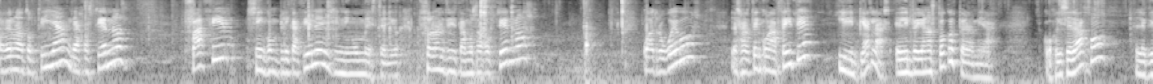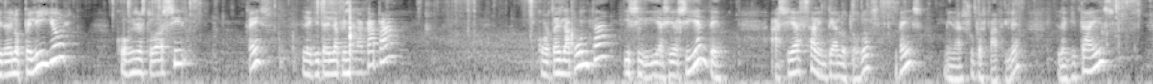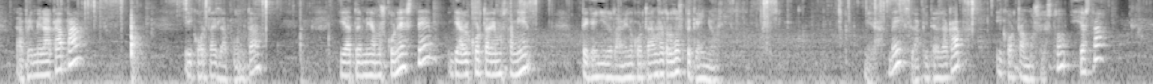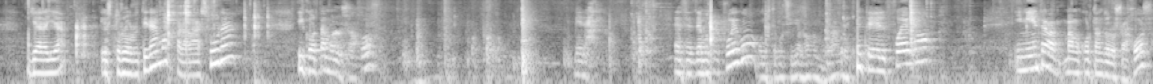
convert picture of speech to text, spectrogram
hacer una tortilla de ajos tiernos fácil, sin complicaciones y sin ningún misterio. Solo necesitamos ajos tiernos, cuatro huevos, la sartén con aceite y limpiarlas. He limpiado ya unos pocos, pero mirad. Cogéis el ajo, le quitáis los pelillos, cogéis esto así, ¿veis? Le quitáis la primera capa, cortáis la punta y, sí, y así el siguiente. Así hasta limpiarlo todo, ¿veis? Mirad, súper fácil, ¿eh? Le quitáis la primera capa y cortáis la punta. Ya terminamos con este, ya lo cortaremos también pequeñito, también lo cortaremos a trozos pequeños. Mira, ¿veis? La quitáis la capa y cortamos esto y ya está. Y ahora ya esto lo retiramos para la basura y cortamos los ajos. Mira, encendemos el fuego. Uy, este cuchillo no, que muy grande. El fuego y mientras vamos cortando los ajos.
